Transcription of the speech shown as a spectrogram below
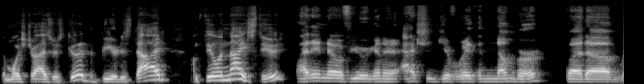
the moisturizer is good. The beard has died. I'm feeling nice, dude. I didn't know if you were going to actually give away the number, but um,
